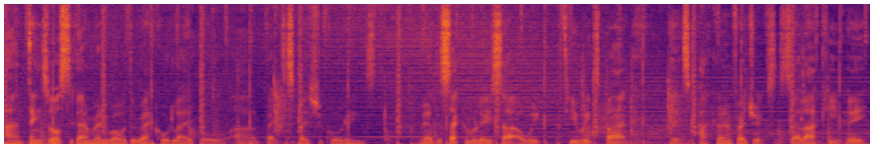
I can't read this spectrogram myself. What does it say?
And things are also going really well with the record label, uh, Vector Space Recordings. We had the second release out a week, a few weeks back, it's Pako and Frederik's Xelak EP.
